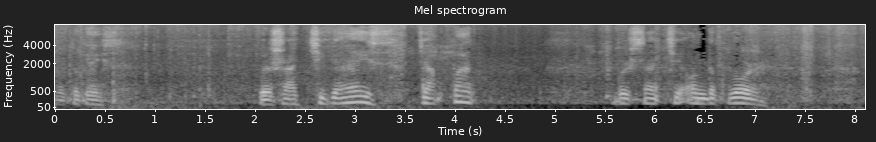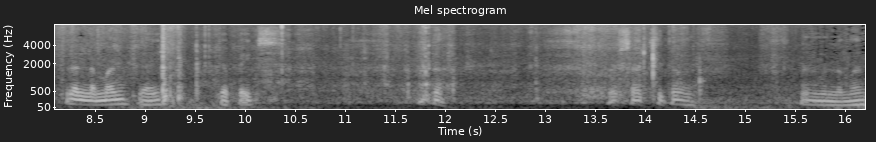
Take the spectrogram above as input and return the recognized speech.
Ano to guys? Versace guys. Jackpot. Versace on the floor. Walang laman guys. Capex. Ito. Versace daw eh. Ano naman laman?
